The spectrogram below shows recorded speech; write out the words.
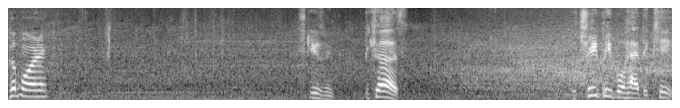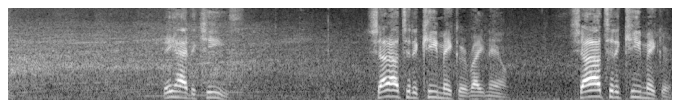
Good morning. Excuse me. Because the tree people had the key. They had the keys. Shout out to the key maker right now. Shout out to the key maker.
